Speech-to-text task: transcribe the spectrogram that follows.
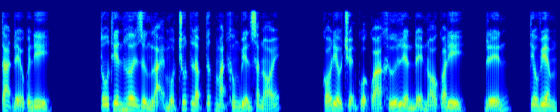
ta đều quên đi. Tô Thiên hơi dừng lại một chút lập tức mặt không biến sắc nói. Có điều chuyện của quá khứ liền để nó qua đi, đến, tiêu viêm,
